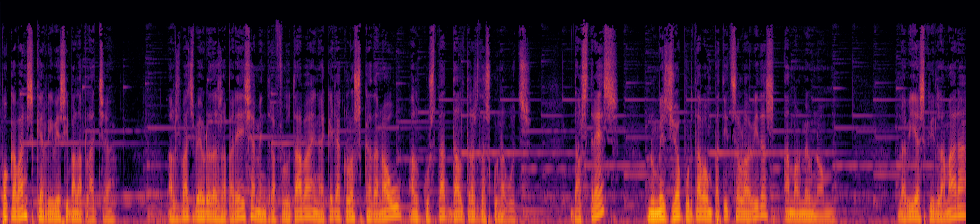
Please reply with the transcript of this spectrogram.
poc abans que arribéssim a la platja. Els vaig veure desaparèixer mentre flotava en aquella closca de nou al costat d'altres desconeguts. Dels tres, només jo portava un petit salvavides amb el meu nom. L'havia escrit la mare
